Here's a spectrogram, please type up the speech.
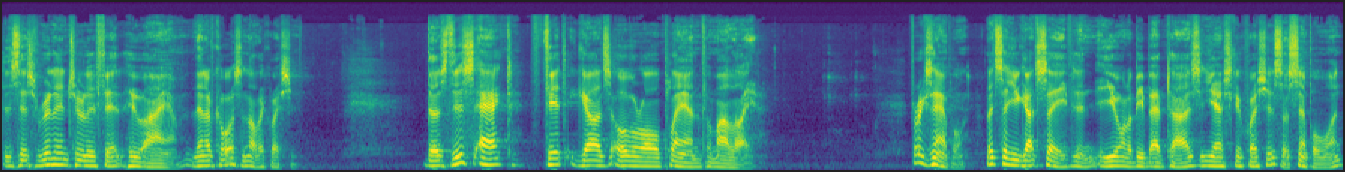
does this really and truly fit who I am? Then, of course, another question Does this act fit God's overall plan for my life? For example, let's say you got saved and you want to be baptized, and you ask a question, it's a simple one.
